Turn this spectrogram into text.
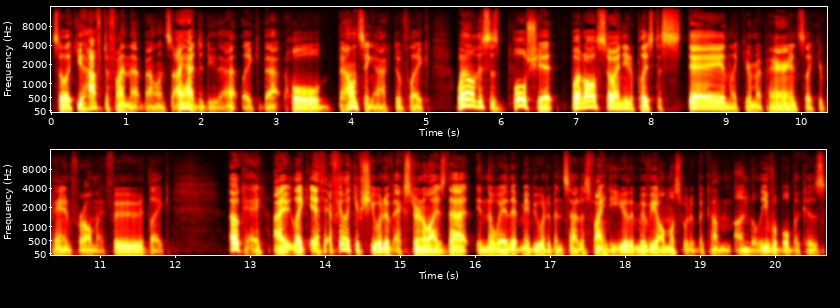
So like you have to find that balance. I had to do that, like that whole balancing act of like, well, this is bullshit, but also I need a place to stay, and like you're my parents, like you're paying for all my food, like okay i like I, th- I feel like if she would have externalized that in the way that maybe would have been satisfying to you the movie almost would have become unbelievable because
